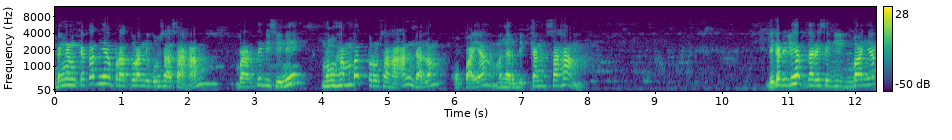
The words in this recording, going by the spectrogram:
Dengan ketatnya peraturan di bursa saham, berarti di sini menghambat perusahaan dalam upaya menerbitkan saham. Jika dilihat dari segi banyak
